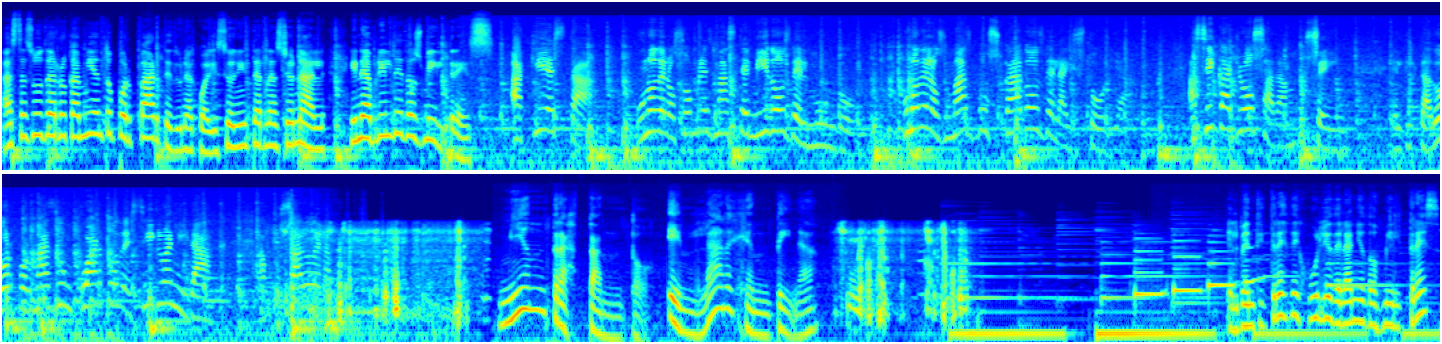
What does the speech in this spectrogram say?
hasta su derrocamiento por parte de una coalición internacional en abril de 2003. Aquí está, uno de los hombres más temidos del mundo, uno de los más buscados de la historia. Así cayó Saddam Hussein, el dictador por más de un cuarto de siglo en Irak, acusado de la... Mientras tanto, en la Argentina, el 23 de julio del año 2003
